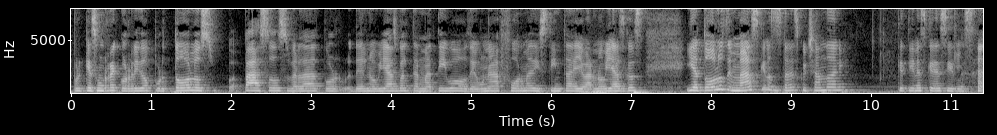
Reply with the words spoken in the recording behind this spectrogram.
porque es un recorrido por todos los pasos, ¿verdad? Por del noviazgo alternativo o de una forma distinta de llevar noviazgos. Y a todos los demás que nos están escuchando, Dani, ¿qué tienes que decirles?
